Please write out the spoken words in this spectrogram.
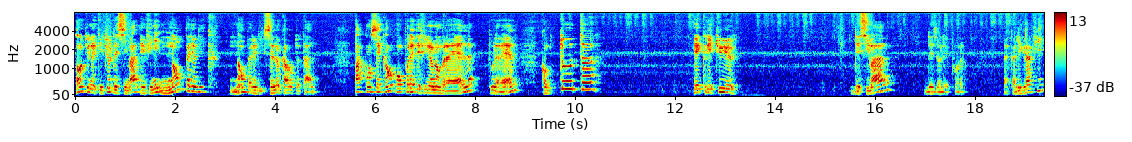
ont une écriture décimale infinie non périodique. Non périodique, c'est le au total. Par conséquent, on pourrait définir un nombre réel, tous les réels, comme toute écriture décimale, désolé pour la calligraphie,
